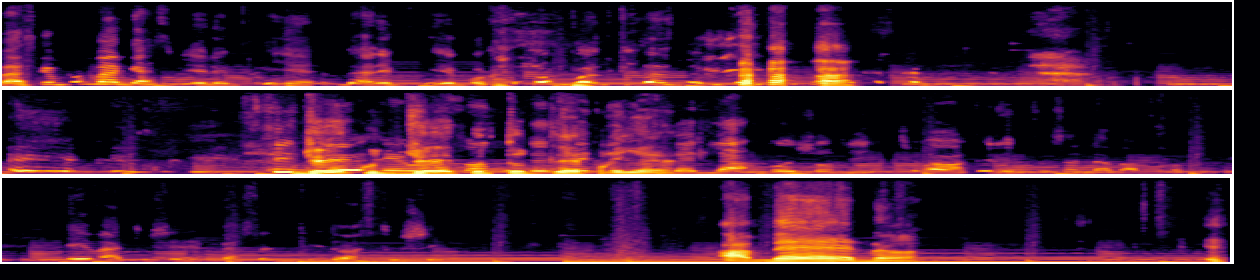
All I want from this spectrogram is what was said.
Parce que faut pas gaspiller les prières, d'aller prier pour que ton podcast Si Dieu écoute- est au Dieu écoute toutes les prières. épisode-là aujourd'hui, tu vas voir que l'épisode là va prendre et va toucher les personnes qu'il doit toucher. Amen. Et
